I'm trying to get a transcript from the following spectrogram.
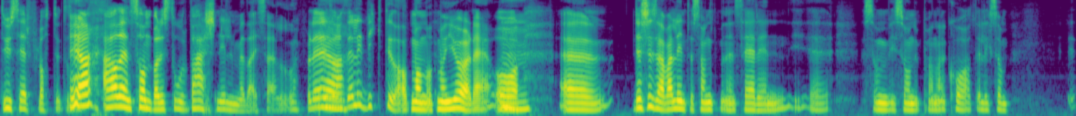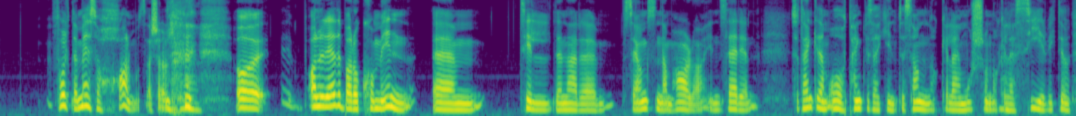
Du ser flott ut. Sånn. Ja. Jeg hadde en sånn bare stor 'vær snill med deg selv'. For det er, Ja. sånn, det er litt viktig da, at man, at man gjør det. Og Mm. eh, det syns jeg er veldig interessant med den serien eh, som vi så nå på NRK, at det liksom Folk de er så harde mot seg sjøl. og allerede bare å komme inn um, til den her eh, seansen de har da, i den serien, så tenker de å, tenk hvis jeg ikke er interessant nok, eller jeg er morsom nok, eller jeg sier viktig nok.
